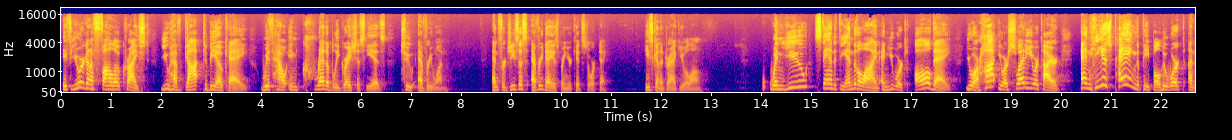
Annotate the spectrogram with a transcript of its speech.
If you are going to follow Christ, you have got to be okay with how incredibly gracious he is to everyone. And for Jesus, every day is bring your kids to work day. He's going to drag you along. When you stand at the end of the line and you worked all day, you are hot, you are sweaty, you are tired, and he is paying the people who worked an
